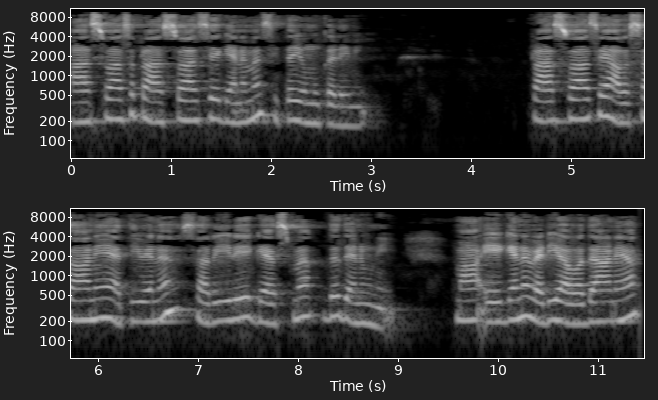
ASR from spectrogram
ආස්වාස ප්‍රාස්වාසය ගැනම සිත යොමු කළෙමි. ප්‍රාස්වාසයේ අවසානයේ ඇතිවෙන ශරීරයේ ගැස්මක්ද දැනුනි. මා ඒ ගැන වැඩි අවධානයක්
